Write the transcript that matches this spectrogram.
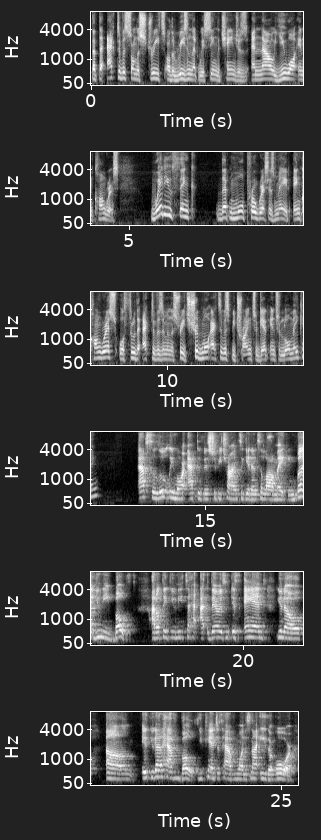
that the activists on the streets are the reason that we're seeing the changes, and now you are in Congress. Where do you think that more progress is made in Congress or through the activism in the streets? Should more activists be trying to get into lawmaking? Absolutely, more activists should be trying to get into lawmaking, but you need both. I don't think you need to have, there is, is and, you know, um, it, you got to have both. You can't just have one. It's not either or.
